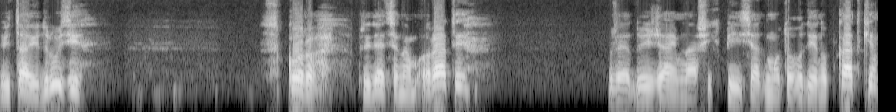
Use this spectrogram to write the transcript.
Вітаю, друзі. Скоро прийдеться нам орати. Вже доїжджаємо наших 50 мотогодин обкатки.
